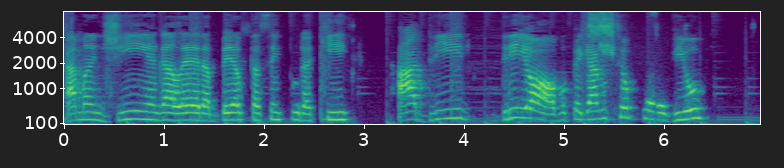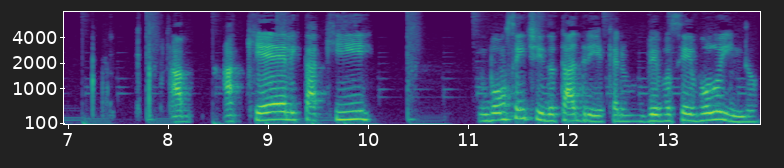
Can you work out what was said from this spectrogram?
Amandinha, galera, Bel que tá sempre por aqui. A Adri, Adri, ó, vou pegar no seu pé, viu? A, a Kelly tá aqui. No bom sentido, tá, Adri? Quero ver você evoluindo.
